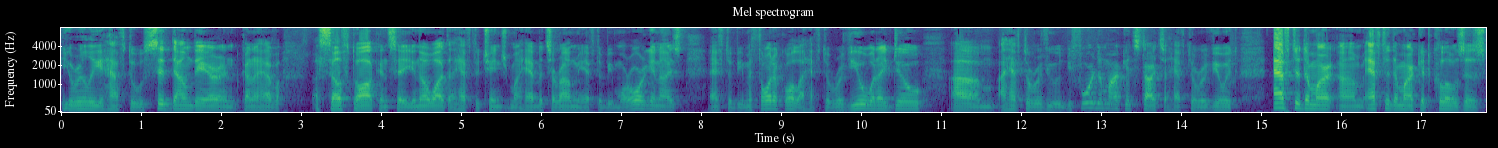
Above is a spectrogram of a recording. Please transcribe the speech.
you really have to sit down there and kind of have a, a self talk and say, you know what, I have to change my habits around me. I have to be more organized. I have to be methodical. I have to review what I do. Um, I have to review it before the market starts. I have to review it after the mar- um, after the market closes.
